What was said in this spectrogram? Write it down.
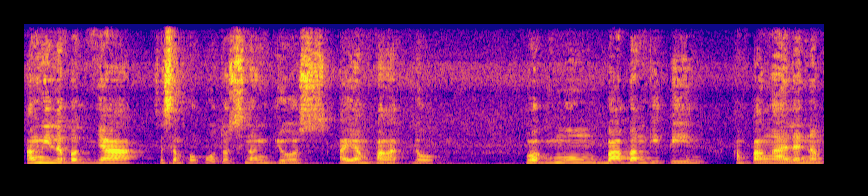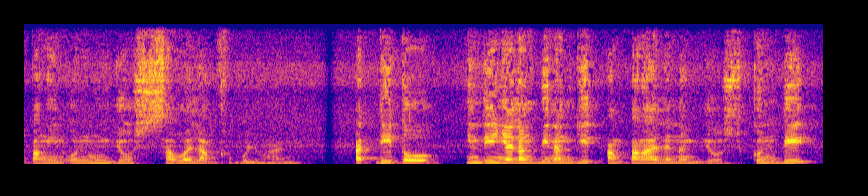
Ang nilabag niya sa sampung utos ng Diyos ay ang pangatlo. Huwag mong babanggitin ang pangalan ng Panginoon mong Diyos sa walang kabuluhan. At dito, hindi niya lang binanggit ang pangalan ng Diyos, kundi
